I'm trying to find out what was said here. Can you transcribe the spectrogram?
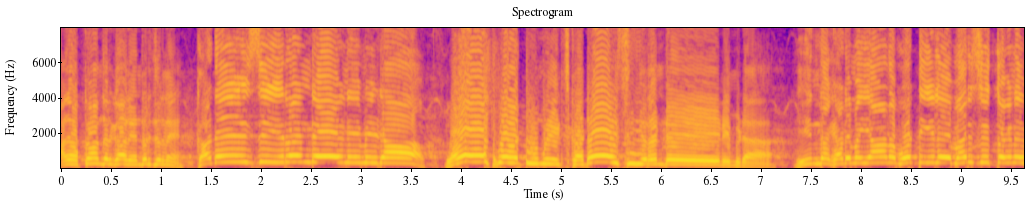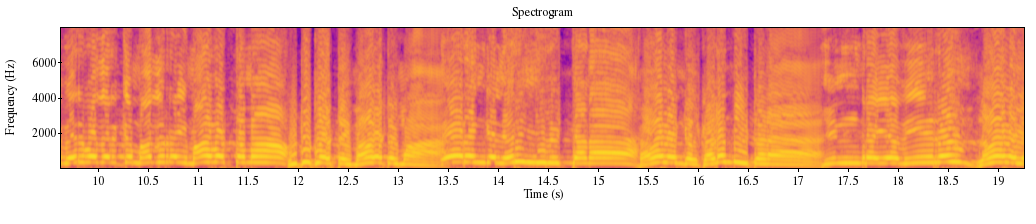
அது உட்காந்துருக்காரு எந்திரிச்சிருந்தேன் கடைசி இரண்டே நிமிடம். லாஸ்ட் ஃபார் டூ மினிட்ஸ் கடைசி இரண்டு நிமிடம். இந்த கடுமையான போட்டியிலே பரிசு தொகையை பெறுவதற்கு மதுரை மாவட்டமா? புதுக்கோட்டை மாவட்டமா? நேரங்கள் நெருங்கி விட்டன காலங்கள் கடந்து விட்டன இன்றைய வீரம் நாளைய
